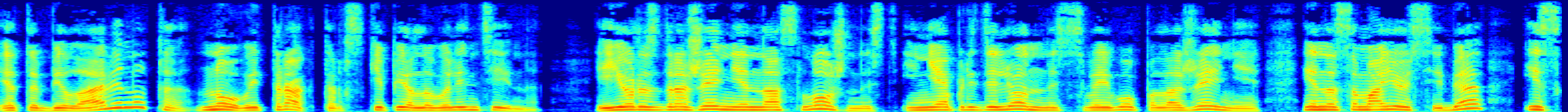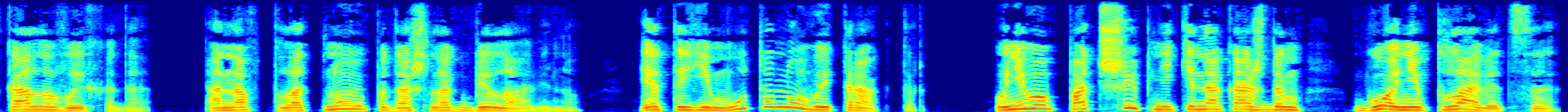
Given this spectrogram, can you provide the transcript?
Это Белавину-то новый трактор, вскипела Валентина. Ее раздражение на сложность и неопределенность своего положения и на самое себя искала выхода. Она вплотную подошла к Белавину. Это ему-то новый трактор? У него подшипники на каждом гоне плавятся,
